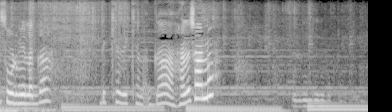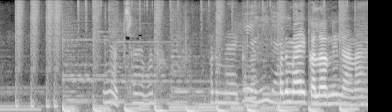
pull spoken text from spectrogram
सूट में लगा। दिखे दिखे लगा। है ना शानू? ये अच्छा है पर पर मैं कलर पर मैं कलर नहीं लाना है।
